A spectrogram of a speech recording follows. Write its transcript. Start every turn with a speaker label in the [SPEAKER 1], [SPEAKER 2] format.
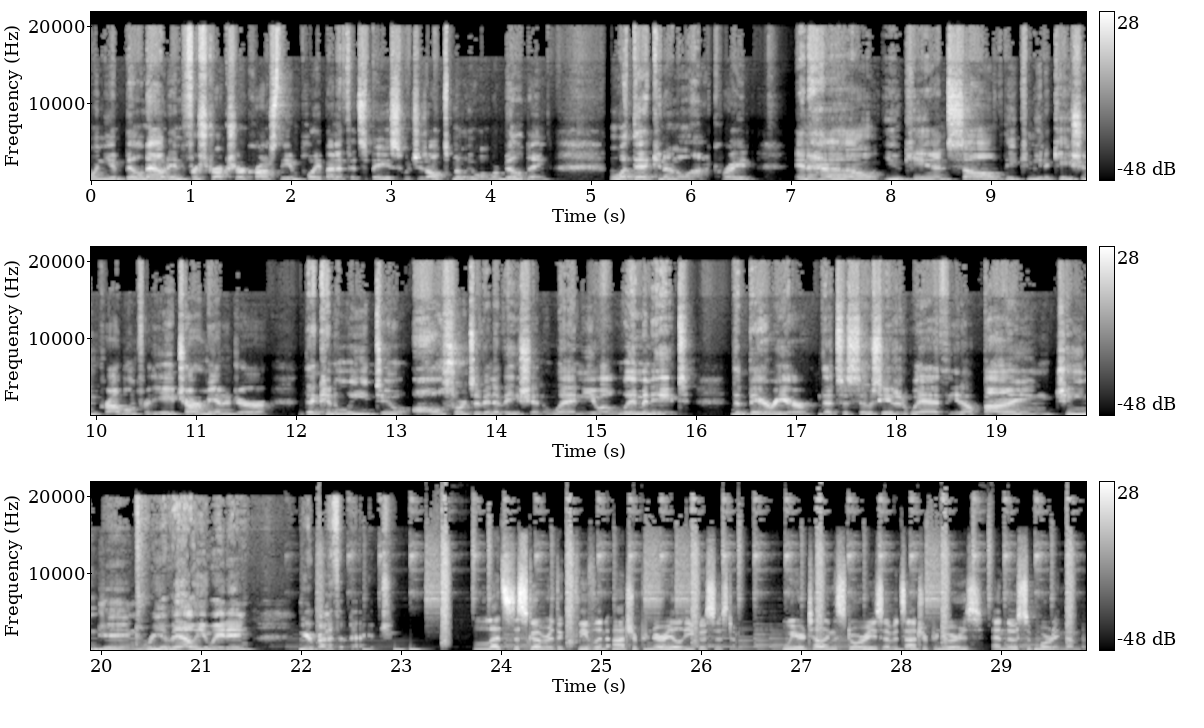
[SPEAKER 1] when you build out infrastructure across the employee benefit space, which is ultimately what we're building, what that can unlock, right? And how you can solve the communication problem for the HR manager that can lead to all sorts of innovation when you eliminate the barrier that's associated with, you know, buying, changing, reevaluating your benefit package.
[SPEAKER 2] Let's discover the Cleveland entrepreneurial ecosystem we are telling the stories of its entrepreneurs and those supporting them.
